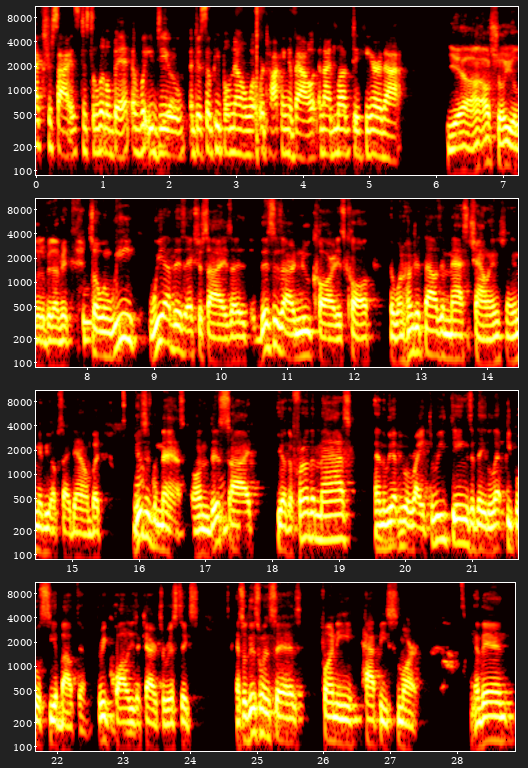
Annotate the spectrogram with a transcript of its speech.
exercise just a little bit of what you do, yeah. just so people know what we're talking about. And I'd love to hear that. Yeah, I'll show you a little bit of it. So when we we have this exercise, uh, this is our new card. It's called the 100,000 Mask Challenge. It may be upside down, but this is the mask. On this mm-hmm. side, you have the front of the mask, and we have people write three things that they let people see about them, three qualities or characteristics. And so this one says funny, happy, smart. And then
